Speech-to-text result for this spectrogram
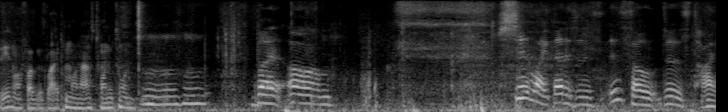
these motherfuckers like, come on now, it's 2020. Mm-hmm. But um, shit like that is just it's so just tired,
